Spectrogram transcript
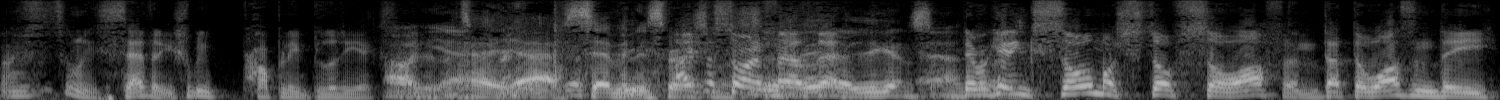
it's only seven. You should be properly bloody oh, excited. Oh, yeah. It's Hey, crazy. yeah. Seven is. I just sort of felt Yeah, that you're getting some- they were getting so much stuff so often that there wasn't the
